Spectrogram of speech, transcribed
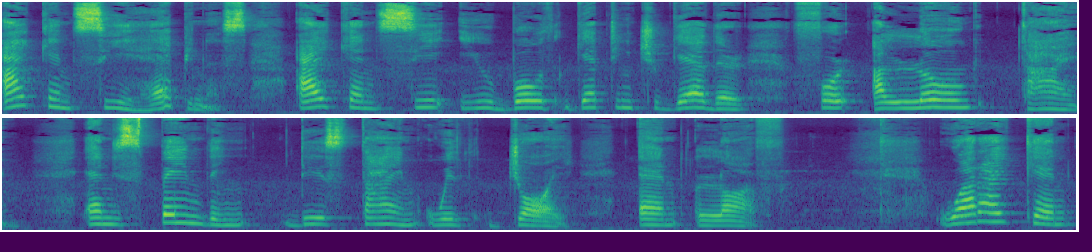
I can see happiness. I can see you both getting together for a long time and spending this time with joy and love. What i can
